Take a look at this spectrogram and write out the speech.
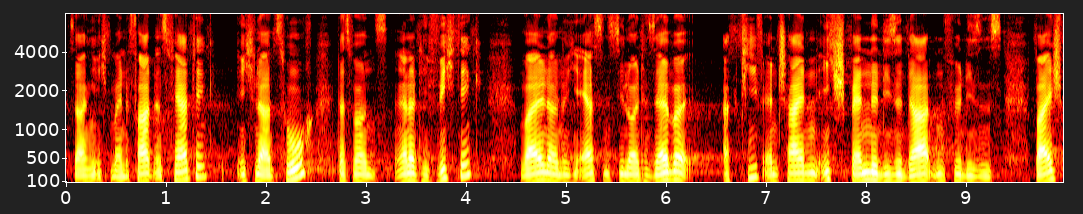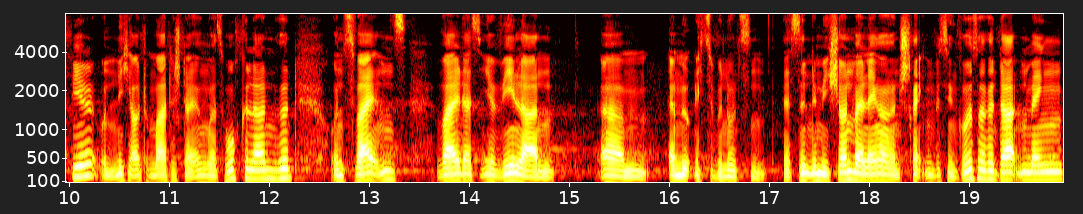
sagen, ich, meine Fahrt ist fertig, ich lade es hoch. Das war uns relativ wichtig, weil dadurch erstens die Leute selber aktiv entscheiden, ich spende diese Daten für dieses Beispiel und nicht automatisch da irgendwas hochgeladen wird. Und zweitens, weil das ihr WLAN ähm, ermöglicht zu benutzen. Das sind nämlich schon bei längeren Strecken ein bisschen größere Datenmengen,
